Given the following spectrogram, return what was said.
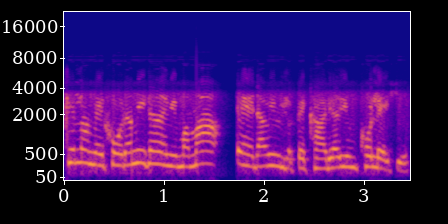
que la mejor amiga de mi mamá era bibliotecaria de un colegio.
